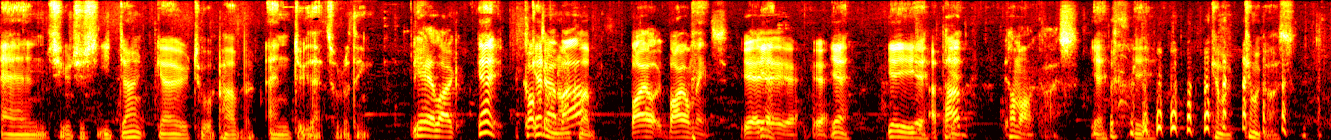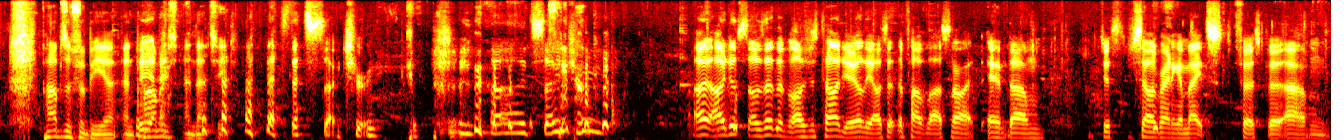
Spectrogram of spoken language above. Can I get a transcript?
and you just you don't go to a pub and do that sort of thing. Yeah, like Go, go to cocktail a bar. By all, by all means. Yeah, yeah, Yeah. yeah, yeah. Yeah, yeah, yeah, yeah. A pub? Come on, guys. Yeah, yeah. yeah. come on, come on, guys. Pubs are for beer and Yeah. parmas, and that's it. That's that's so true. oh, it's so true. I, I just I was at the I was just telling you earlier I was at the pub last night and um just celebrating a mate's first um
